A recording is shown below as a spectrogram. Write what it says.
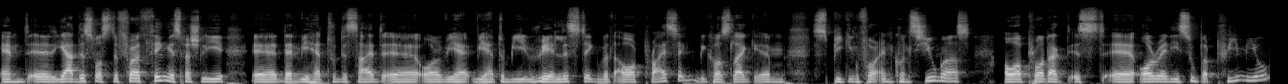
And uh, yeah, this was the first thing. Especially uh, then we had to decide, uh, or we had we had to be realistic with our pricing because, like, um, speaking for end consumers, our product is uh, already super premium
